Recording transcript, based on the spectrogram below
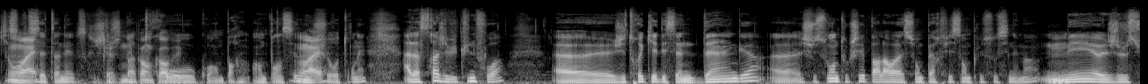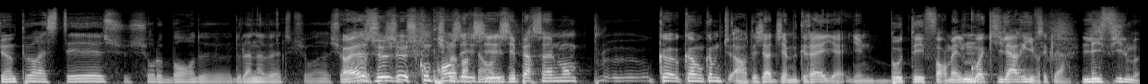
qui sort Ouais. cette année, parce que je n'ai pas pas, encore trop quoi en, en penser, donc Ouais. je suis retourné. Ad Astra, j'ai vu qu'une fois. Euh, j'ai trouvé qu'il y a des scènes dingues. Euh, je suis souvent touché par la relation père-fils en plus au cinéma, Mm. mais euh, je suis un peu resté su- sur le bord de, de la navette, tu vois. Je Ouais, je, je, je comprends. J'ai- personnellement, comme, comme, comme tu. Alors déjà, James Gray, il y a, il y a une beauté formelle, Mm. quoi qu'il arrive. C'est clair. Les films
